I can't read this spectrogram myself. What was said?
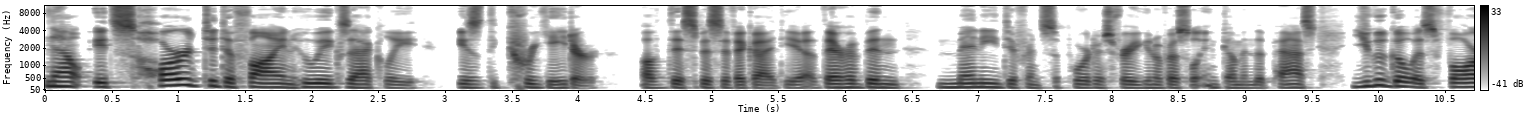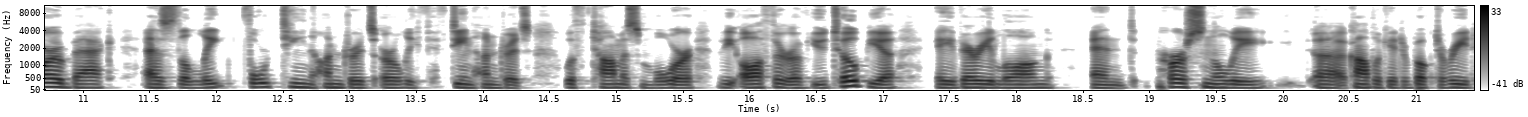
Now, it's hard to define who exactly is the creator of this specific idea. There have been many different supporters for universal income in the past. You could go as far back as the late 1400s, early 1500s, with Thomas More, the author of Utopia, a very long and personally uh, complicated book to read,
